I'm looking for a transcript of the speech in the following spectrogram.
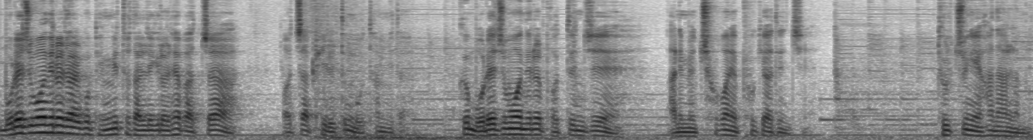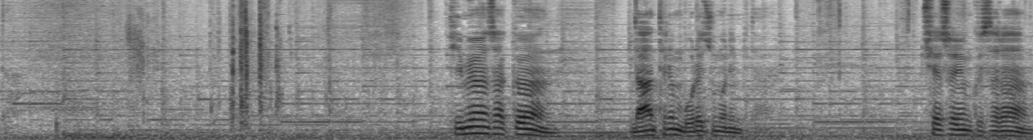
모래주머니를 달고 100m 달리기를 해봤자 어차피 1등 못합니다. 그 모래주머니를 벗든지 아니면 초반에 포기하든지 둘 중에 하나 할랍니다. 김효연 사건 나한테는 모래주머니입니다. 최소영 그 사람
